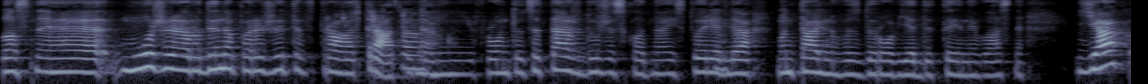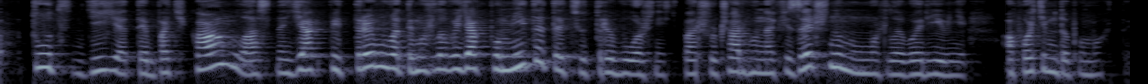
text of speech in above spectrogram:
Власне, може родина пережити втрату, Втрату, на лінії фронту. Це теж дуже складна історія для ментального здоров'я дитини. Власне, як тут діяти батькам, власне, як підтримувати, можливо, як помітити цю тривожність в першу чергу на фізичному, можливо, рівні, а потім допомогти.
